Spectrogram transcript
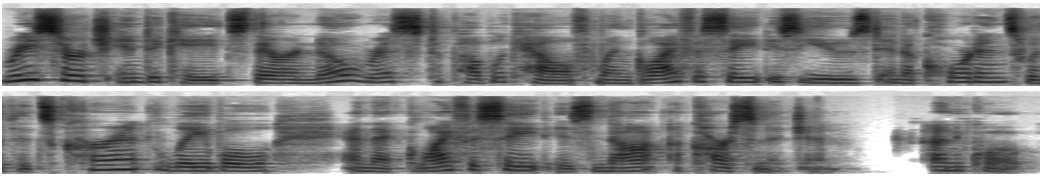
research indicates there are no risks to public health when glyphosate is used in accordance with its current label and that glyphosate is not a carcinogen, unquote.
